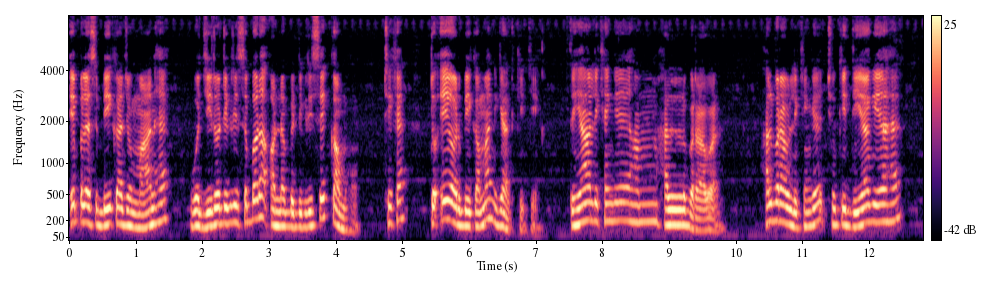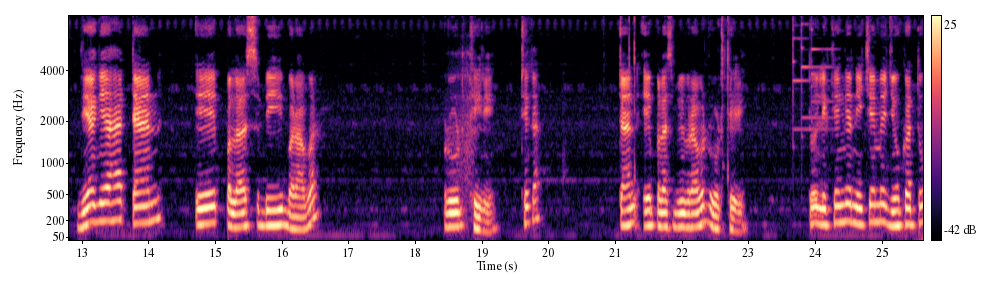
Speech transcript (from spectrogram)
ए प्लस बी का जो मान है, वो ज़ीरो डिग्री से बड़ा और नब्बे डिग्री से कम हो, ठीक है? तो ए और बी का मान ज्ञात कीजिए। तो यहाँ लिखेंगे हम हल बराबर। हल बराबर लिखेंगे, चूँकि दिया गया है, दिया गया है टेन ए प्लस बी बराबर रूट थ्री ठीक है? टेन ए प्लस बी बराबर रूट थ्री तो लिखेंगे नीचे में जो का तो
